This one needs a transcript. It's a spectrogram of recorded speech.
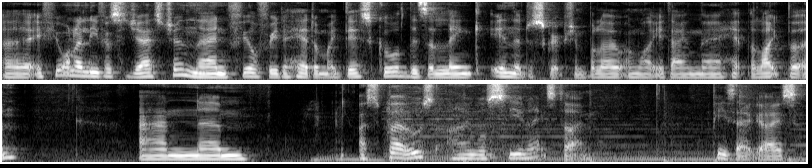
Uh, if you want to leave a suggestion, then feel free to head on my Discord. There's a link in the description below, and while you're down there, hit the like button. And um, I suppose I will see you next time. Peace out, guys.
